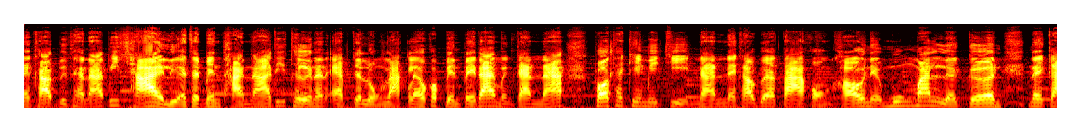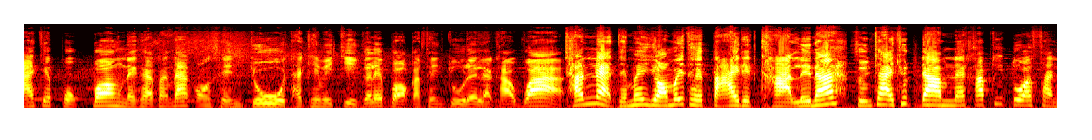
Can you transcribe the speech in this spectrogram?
นะครับหรือฐานะพี่ชาย หรืออาจจะเป็นฐานะที่เธอนั้นแอบจะหลงรักแล้วก็เป็นไปได้เหมือนกันนะ เพราะทาเคมิจินั้นนะครับแววตาของเขาเนี่ยมุ่งมั่นเหลือเกิน ในการจะปกป้องนะครับทางด้านของเซนจูทาเคมิจิก็เลยบอกกับเซนจูเลยแหละครับว่าฉันเนี่ยจะไม่ยอมให้เธอตายเด็ดขาดเลยนะส่วนชายชุดดำนะครับที่ตัวสั่น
